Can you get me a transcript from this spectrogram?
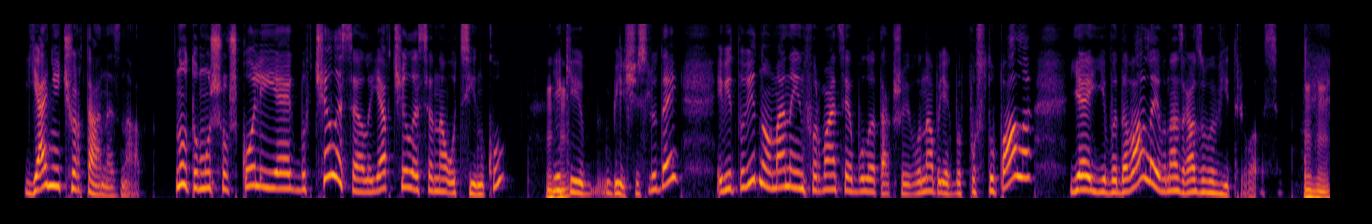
я ні чорта не знала. Ну, тому що в школі я якби вчилася, але я вчилася на оцінку uh як і більшість людей. І відповідно у мене інформація була так, що вона якби поступала, я її видавала, і вона зразу вивітрювалася. uh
